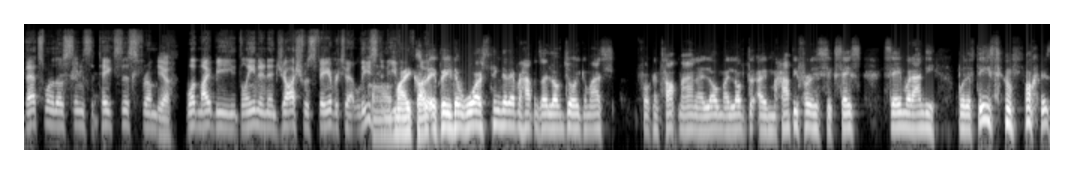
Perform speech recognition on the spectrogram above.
that's one of those things that takes this from Yeah. what might be leaning in Joshua's favor to at least an Oh even my god, fight. it'd be the worst thing that ever happens. I love Joey Gamache, fucking top man. I love him. I love. I'm happy for his success. Same with Andy. But if these two fuckers,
